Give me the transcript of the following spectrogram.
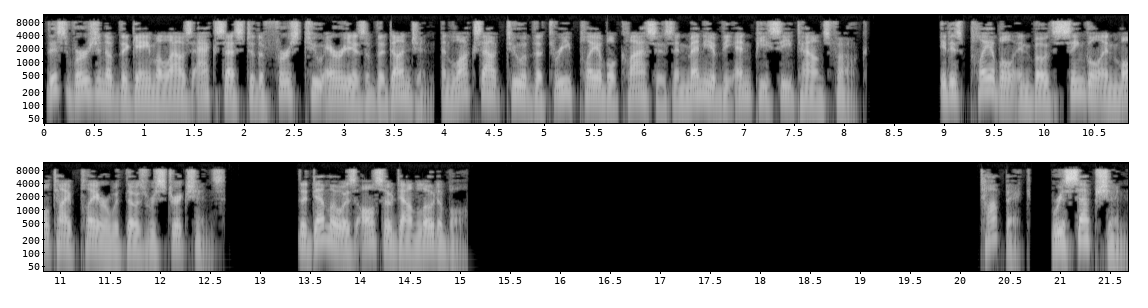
This version of the game allows access to the first two areas of the dungeon, and locks out two of the three playable classes and many of the NPC townsfolk. It is playable in both single and multiplayer with those restrictions. The demo is also downloadable. Reception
